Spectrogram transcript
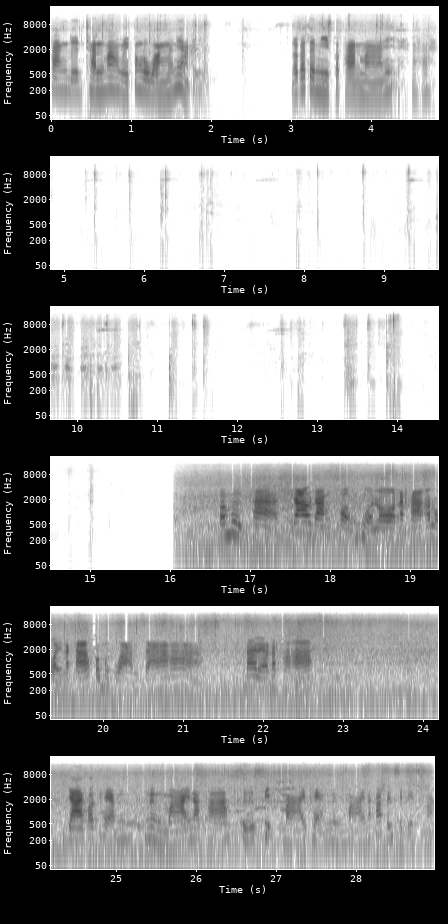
ทางเดินชันมากเลยต้องระวังนะเนี่ย แล้วก็จะมีสะพานไม้นะคะปลาหมึกค่ะ เจ้าดังของหัวรอนะคะ อร่อยนะคะปลาหมึกหวานจ้า ได้แล้วนะคะ ยายเขาแถมหนึ่งไม้นะคะ ซื้อสิบไม้แถมหนึ่งไม้นะคะ เป็นสิบเอ็ดไม้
